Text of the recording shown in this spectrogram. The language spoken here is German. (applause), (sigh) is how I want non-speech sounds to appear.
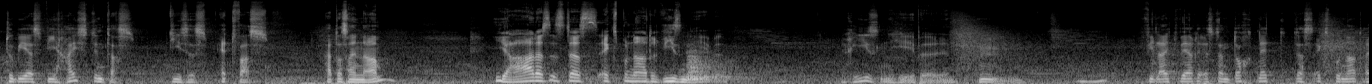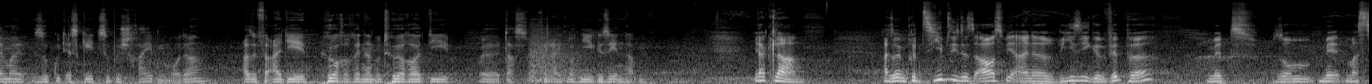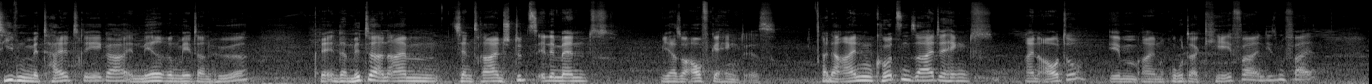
Tobias, wie heißt denn das, dieses etwas? Hat das einen Namen? Ja, das ist das Exponat Riesenhebel. Riesenhebel. Hm. Vielleicht wäre es dann doch nett, das Exponat einmal so gut es geht zu beschreiben, oder? Also für all die Hörerinnen und Hörer, die äh, das vielleicht noch nie gesehen haben. Ja klar. Also im Prinzip sieht es aus wie eine riesige Wippe mit so einem massiven Metallträger in mehreren Metern Höhe, der in der Mitte an einem zentralen Stützelement ja so aufgehängt ist. An der einen kurzen Seite hängt ein Auto, eben ein roter Käfer in diesem Fall.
